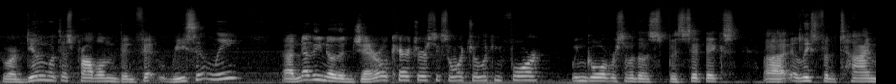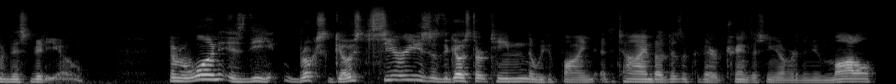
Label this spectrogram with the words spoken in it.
who are dealing with this problem been fit recently. Uh, now that you know the general characteristics of what you're looking for, we can go over some of those specifics, uh, at least for the time of this video. Number one is the Brooks Ghost series. is the Ghost 13 that we could find at the time, but it does look like they're transitioning over to the new model.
